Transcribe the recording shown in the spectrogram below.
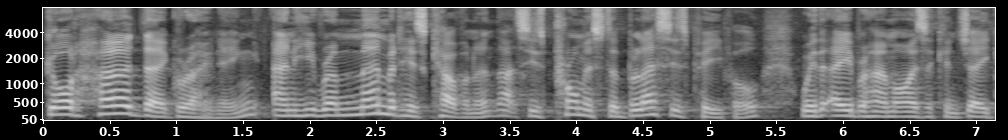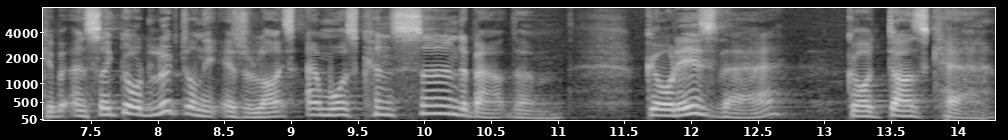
God heard their groaning and he remembered his covenant, that's his promise to bless his people with Abraham, Isaac, and Jacob. And so God looked on the Israelites and was concerned about them. God is there, God does care,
